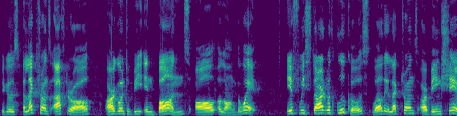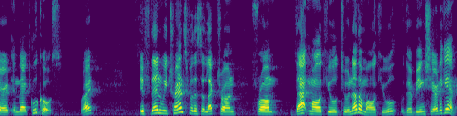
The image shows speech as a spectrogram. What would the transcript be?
Because electrons, after all, are going to be in bonds all along the way. If we start with glucose, well, the electrons are being shared in that glucose, right? If then we transfer this electron from that molecule to another molecule, they're being shared again.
